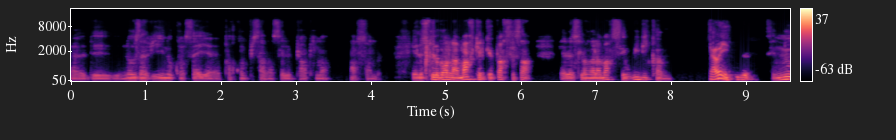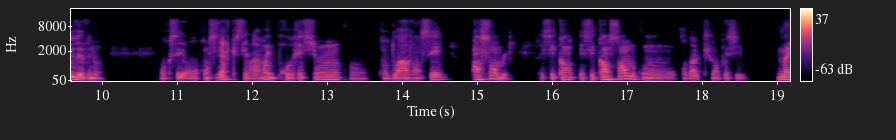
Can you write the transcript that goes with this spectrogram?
euh, nos avis, nos conseils euh, pour qu'on puisse avancer le plus rapidement ensemble. Et le slogan de la marque, quelque part, c'est ça. Et le slogan de la marque, c'est We Become. Ah oui. C'est nous devenons. Donc, on considère que c'est vraiment une progression, qu'on doit avancer ensemble. Et c'est qu'ensemble qu'on va le plus loin possible. Oui,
